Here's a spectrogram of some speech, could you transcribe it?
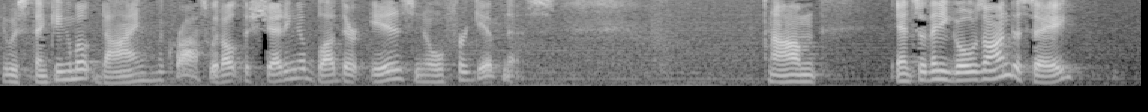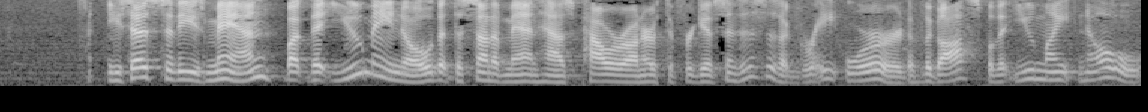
He was thinking about dying on the cross. Without the shedding of blood, there is no forgiveness. Um, and so then he goes on to say, he says to these men, but that you may know that the Son of Man has power on earth to forgive sins. This is a great word of the gospel that you might know.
